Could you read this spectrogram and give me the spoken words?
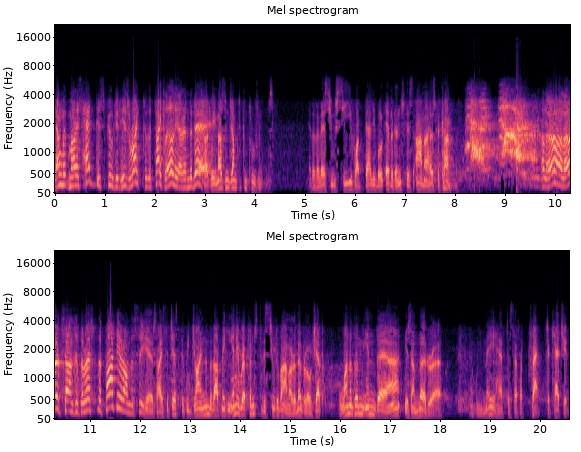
Young McMorris had disputed his right to the title earlier in the day. But we mustn't jump to conclusions. Nevertheless, you see what valuable evidence this armor has become. Hello, hello. It sounds as if the rest of the party are on the scene. Yes, I suggest that we join them without making any reference to this suit of armor. Remember, old chap, one of them in there is a murderer, and we may have to set a trap to catch him.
